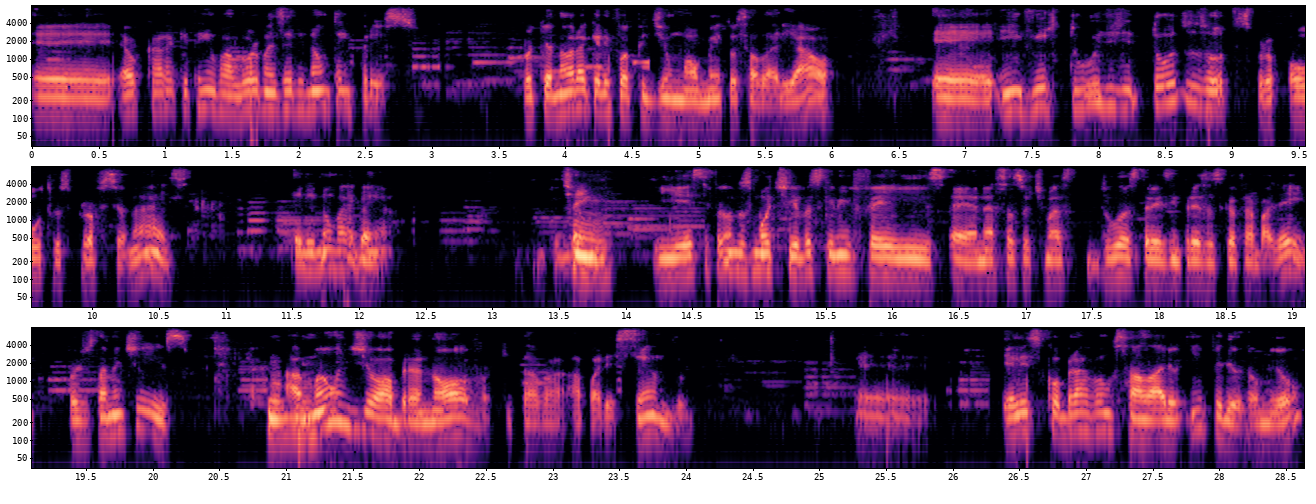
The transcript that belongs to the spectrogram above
é, é o cara que tem valor, mas ele não tem preço. Porque na hora que ele for pedir um aumento salarial, é, em virtude de todos os outros, outros profissionais, ele não vai ganhar. Entendeu? Sim. E esse foi um dos motivos que me fez, é, nessas últimas duas, três empresas que eu trabalhei, foi justamente isso. Uhum. A mão de obra nova que estava aparecendo, é, eles cobravam um salário inferior ao meu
